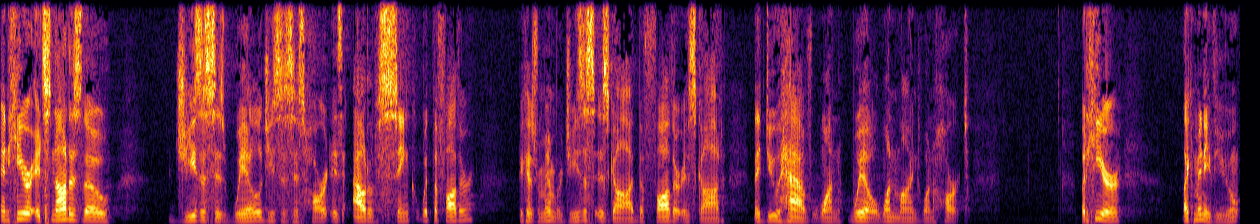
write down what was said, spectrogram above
And here, it's not as though Jesus' will, Jesus' heart is out of sync with the Father. Because remember, Jesus is God, the Father is God. They do have one will, one mind, one heart. But here, like many of you,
